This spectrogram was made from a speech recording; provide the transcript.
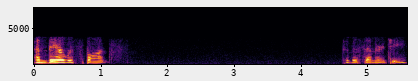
and their response to this energy.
